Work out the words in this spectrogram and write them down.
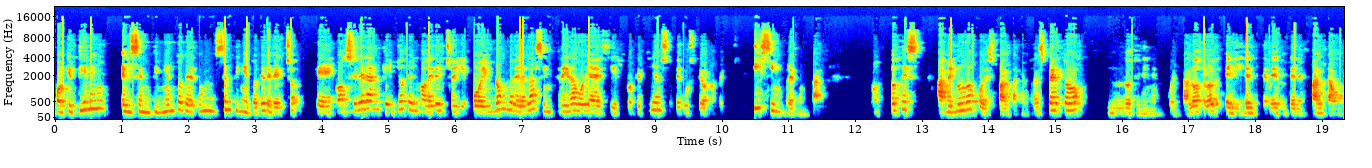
porque tienen el sentimiento de un sentimiento de derecho que consideran que yo tengo derecho y, o en nombre de la sinceridad voy a decir lo que pienso, te guste o no te guste, y sin preguntar. Entonces, a menudo pues faltan el respeto, no tienen en cuenta al otro, evidentemente les falta un,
